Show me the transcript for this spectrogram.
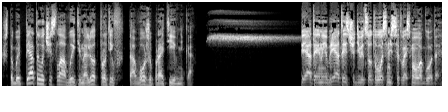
чтобы 5 числа выйти на лед против того же противника. 5 ноября 1988 года.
